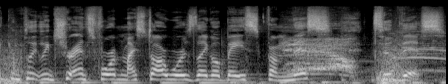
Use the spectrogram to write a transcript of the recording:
I completely transformed my Star Wars Lego base from this to this.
